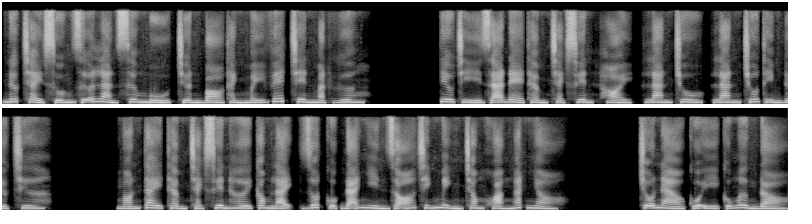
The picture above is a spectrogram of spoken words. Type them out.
Nước chảy xuống giữa làn sương mù trườn bò thành mấy vết trên mặt gương. Tiêu trì giã đè thẩm trạch xuyên, hỏi, Lan Chu, Lan Chu tìm được chưa? Ngón tay thẩm trạch xuyên hơi cong lại, rốt cuộc đã nhìn rõ chính mình trong khoảng ngắt nhỏ. Chỗ nào của y cũng ửng đỏ,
